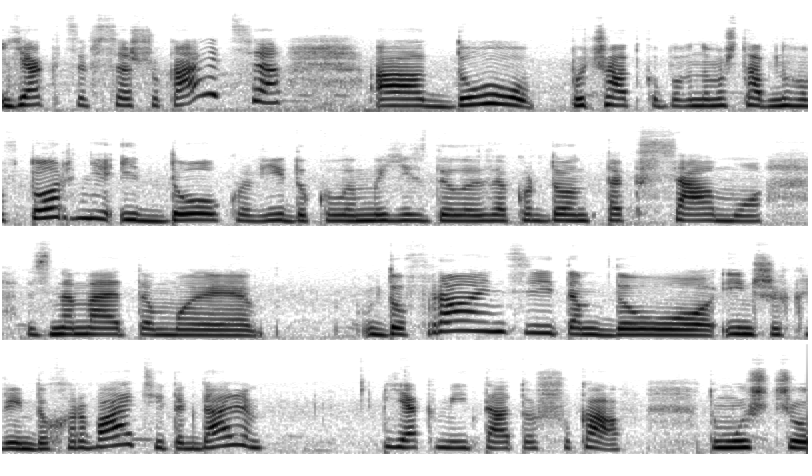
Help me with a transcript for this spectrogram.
Як це все шукається до початку повномасштабного вторгнення і до ковіду, коли ми їздили за кордон так само з наметами до Франції, там до інших країн, до Хорватії і так далі як мій тато шукав. Тому що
